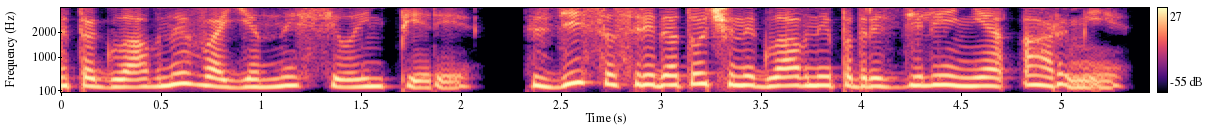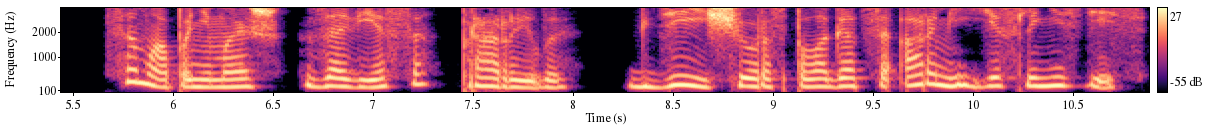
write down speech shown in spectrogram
это главная военная сила империи. Здесь сосредоточены главные подразделения армии. Сама понимаешь, завеса, прорывы. Где еще располагаться армии, если не здесь?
